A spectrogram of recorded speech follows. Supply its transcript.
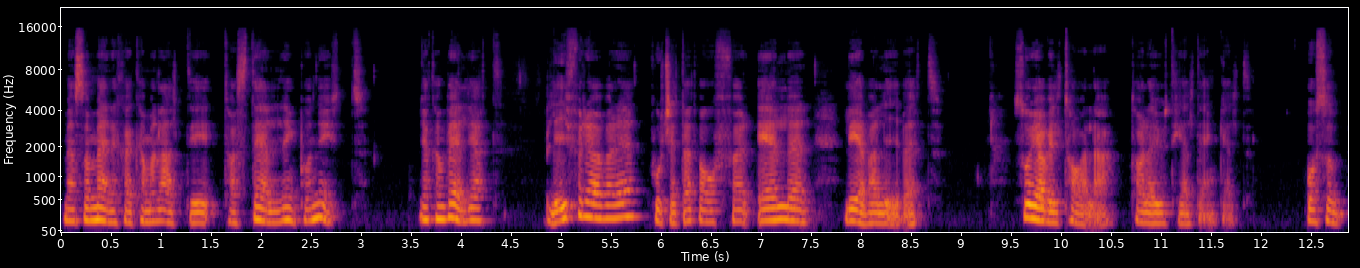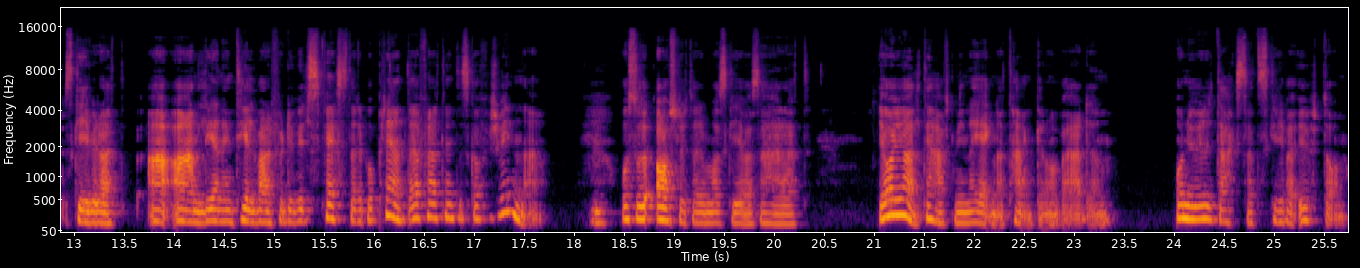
Men som människa kan man alltid ta ställning på nytt. Jag kan välja att bli förövare, fortsätta att vara offer eller leva livet. Så jag vill tala, tala ut helt enkelt. Och så skriver du att a- anledning till varför du vill fästa det på pränt är för att det inte ska försvinna. Och så avslutar du med att skriva så här att jag har ju alltid haft mina egna tankar om världen. Och nu är det dags att skriva ut dem.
